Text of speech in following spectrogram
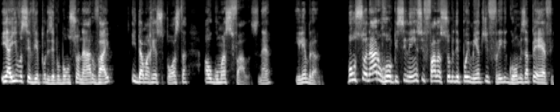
E aí você vê, por exemplo, o Bolsonaro vai e dá uma resposta a algumas falas, né? E lembrando, Bolsonaro rompe silêncio e fala sobre depoimento de Freire Gomes à PF.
